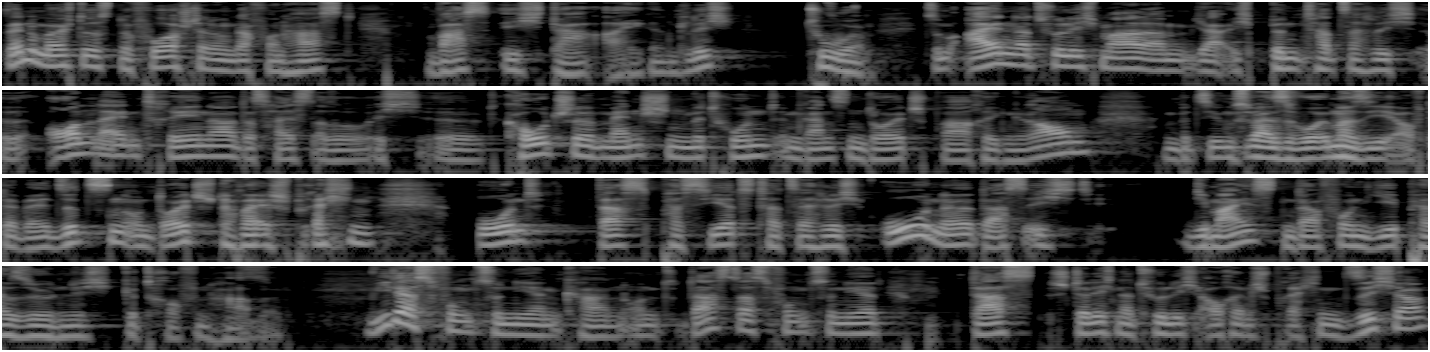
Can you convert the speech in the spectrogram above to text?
wenn du möchtest, eine Vorstellung davon hast, was ich da eigentlich tue. Zum einen natürlich mal, ähm, ja, ich bin tatsächlich äh, Online-Trainer, das heißt also, ich äh, coache Menschen mit Hund im ganzen deutschsprachigen Raum, beziehungsweise wo immer sie auf der Welt sitzen und Deutsch dabei sprechen. Und das passiert tatsächlich, ohne dass ich die meisten davon je persönlich getroffen habe. Wie das funktionieren kann und dass das funktioniert, das stelle ich natürlich auch entsprechend sicher.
